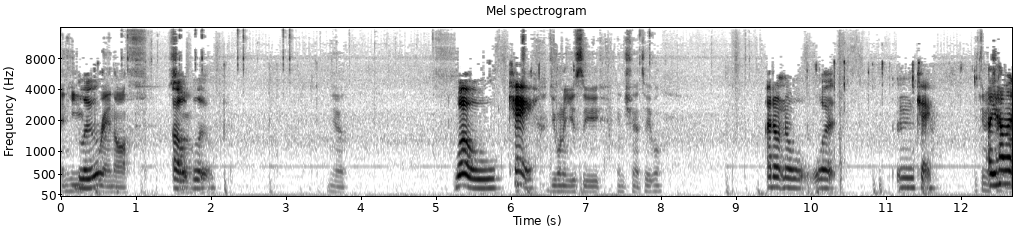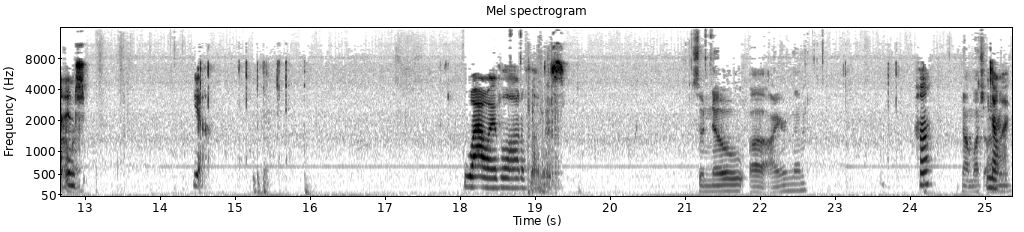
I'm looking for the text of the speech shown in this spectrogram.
And he Blue? ran off. oh, blue. Yeah. Whoa. Okay. Do you want to use the enchant table? I don't know what. Okay. I haven't. armor. Ench- yeah. Wow, I have a lot of levels. So no uh, iron then? Huh? Not much No, iron?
